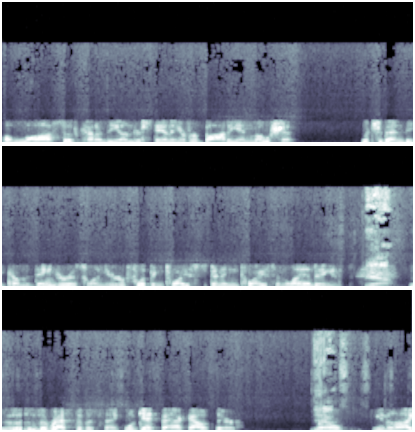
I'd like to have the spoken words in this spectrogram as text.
a loss of kind of the understanding of her body in motion, which then becomes dangerous when you're flipping twice, spinning twice, and landing. And Yeah. the, the rest of us think, well, get back out there. Yeah. Well, you know, I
